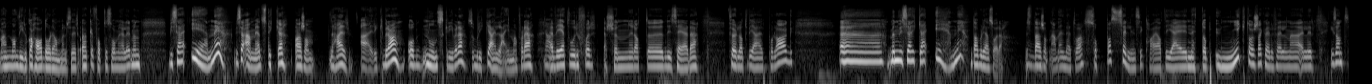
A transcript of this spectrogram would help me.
Man, man vil jo ikke ha dårlige anmeldelser, og jeg har ikke fått det så mye heller. Men hvis jeg er enig, hvis jeg er med i et stykke og er sånn det her er ikke bra, og noen skriver det, så blir ikke jeg lei meg for det. Ja. Jeg vet hvorfor, jeg skjønner at uh, de ser det, føler at vi er på lag. Uh, men hvis jeg ikke er enig, da blir jeg såra. Hvis det er sånn, ja, men vet du hva, såpass selvinnsikt har jeg at jeg nettopp unngikk torsdag kveld-fellene, eller ikke sant.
